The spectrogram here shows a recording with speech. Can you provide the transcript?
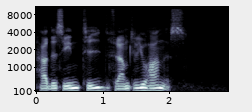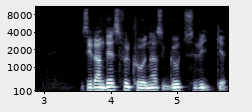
hade sin tid fram till Johannes. Sedan dess förkunnas Guds rike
